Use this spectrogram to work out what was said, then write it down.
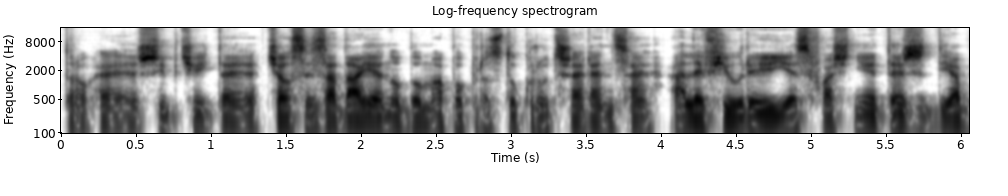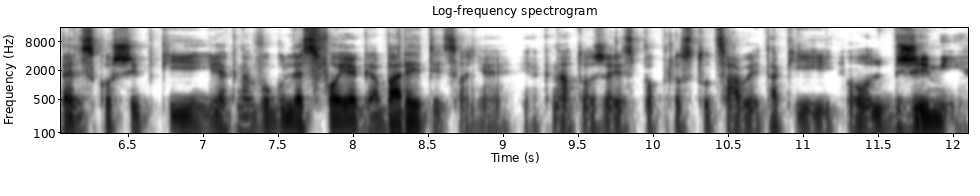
trochę szybciej te ciosy zadaje, no bo ma po prostu krótsze ręce, ale Fury jest właśnie też diabelsko szybki, jak na w ogóle swoje gabaryty, co nie? Jak na to, że jest po prostu cały taki olbrzymi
